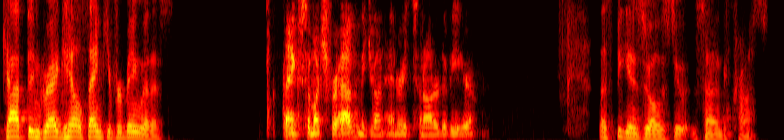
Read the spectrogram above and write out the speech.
Captain Greg Hill, thank you for being with us. Thanks so much for having me, John Henry. It's an honor to be here. Let's begin as we always do at the sign of the cross.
